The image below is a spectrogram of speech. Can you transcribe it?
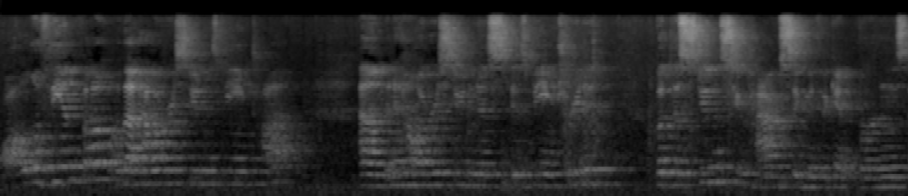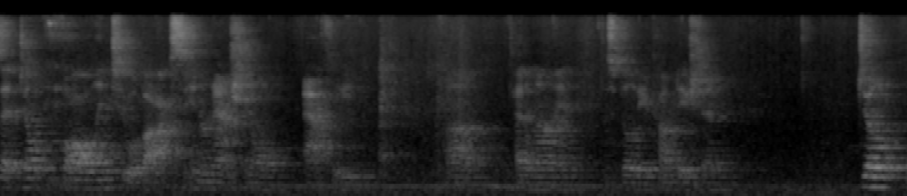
all of the info about how every student is being taught, um, and how every student is, is being treated. But the students who have significant burdens that don't fall into a box, international athlete, um, Title IX, disability accommodation, don't,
